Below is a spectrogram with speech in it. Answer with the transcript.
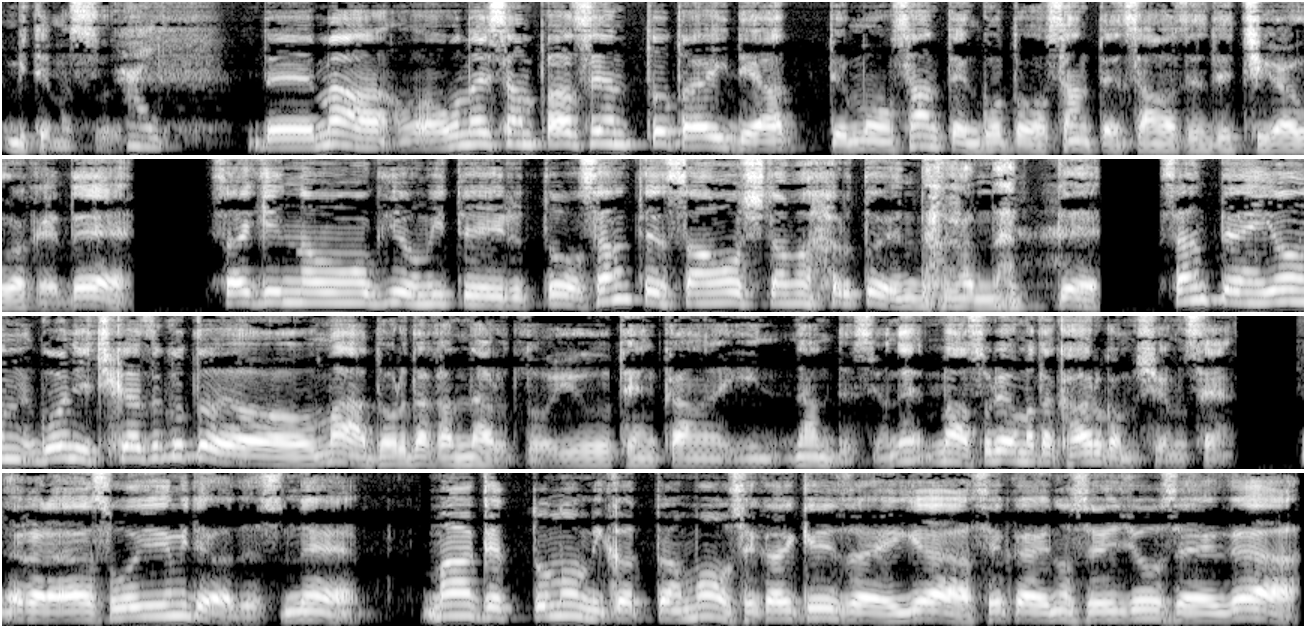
見てます。はいで、まあ、同じ3%台であっても3.5と3.3は全然違うわけで、最近の動きを見ていると3.3を下回ると円高になって、3.45に近づくと、まあ、ドル高になるという転換なんですよね。まあ、それはまた変わるかもしれません。だから、そういう意味ではですね、マーケットの見方も世界経済や世界の正常性が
